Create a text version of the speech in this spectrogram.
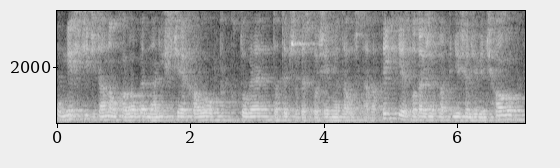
umieścić daną chorobę na liście chorób, które dotyczy bezpośrednio ta ustawa. W tej chwili jest bodajże chyba 59 chorób,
